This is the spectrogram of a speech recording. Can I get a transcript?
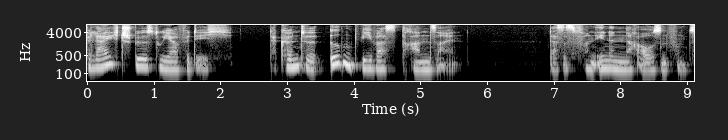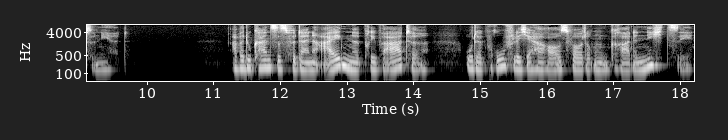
Vielleicht spürst du ja für dich, da könnte irgendwie was dran sein, dass es von innen nach außen funktioniert. Aber du kannst es für deine eigene private oder berufliche Herausforderung gerade nicht sehen,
